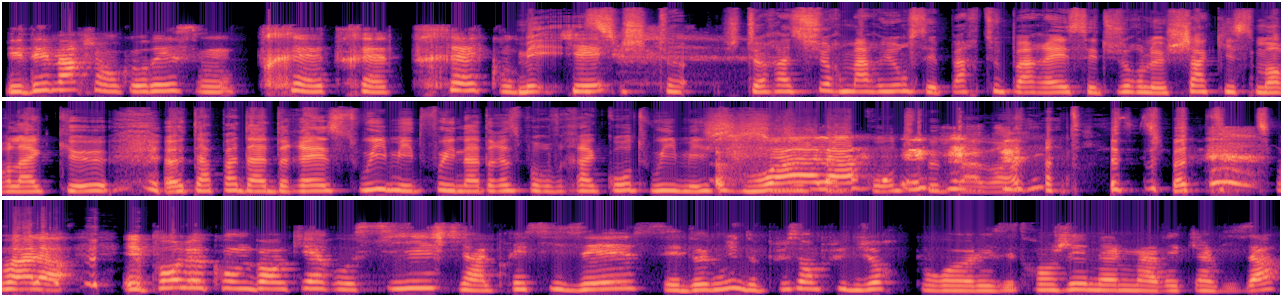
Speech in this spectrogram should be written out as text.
Les démarches en Corée sont très, très, très compliquées. Mais je te, rassure, Marion, c'est partout pareil. C'est toujours le chat qui se mord la queue. Euh, T'as pas d'adresse. Oui, mais il te faut une adresse pour ouvrir un compte. Oui, mais si voilà. pas de compte, peux pas avoir voilà. Et pour le compte bancaire aussi, je tiens à le préciser, c'est devenu de plus en plus dur pour euh, les étrangers, même avec un visa,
